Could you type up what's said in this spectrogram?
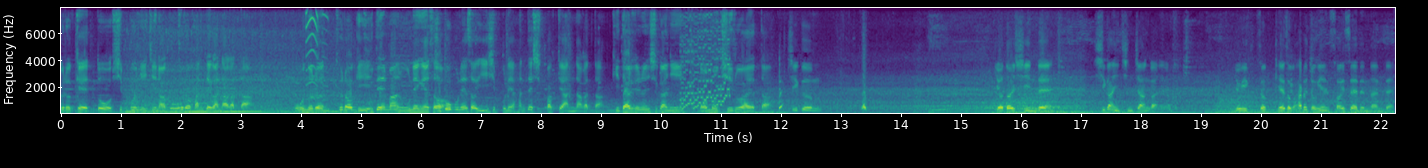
그렇게 또 10분이 지나고 트럭 한 대가 나갔다. 오늘은 트럭이 두 대만 운행해서 15분에서 20분에 한 대씩 밖에 안 나갔다. 기다리는 시간이 너무 지루하였다. 지금 8시인데 시간이 진짜 안 가네요. 여기서 계속 하루 종일 서 있어야 된다는데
